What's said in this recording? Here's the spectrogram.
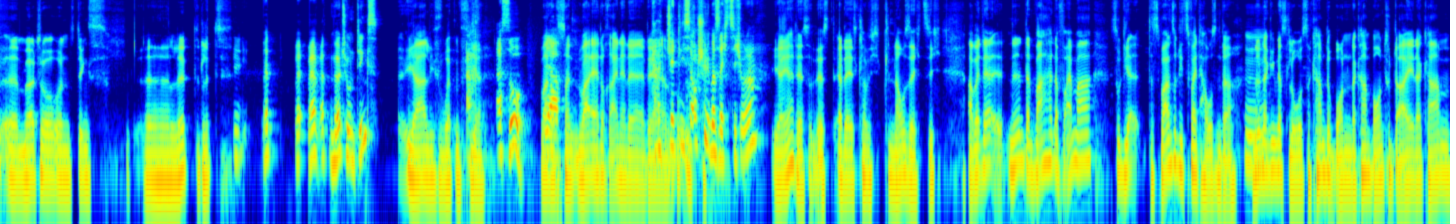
äh, Myrto und Dings. Äh, Lit, Lit, Was? Was? Was? Murto und Dings? Ja, Lethal Weapon 4. Ach so. War, ja. doch sein, war er doch einer der. der ja, Jet Li ist auch schon über 60, oder? Ja, ja, der ist, der ist, ja, der ist glaube ich, genau 60. Aber der, ne, dann war halt auf einmal so die, das waren so die 2000er. Ne, Mhm. da ging das los. Da kam The One, da kam Born to Die, da kam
